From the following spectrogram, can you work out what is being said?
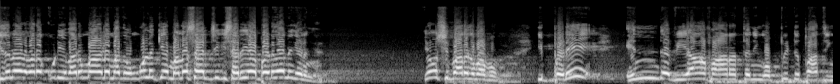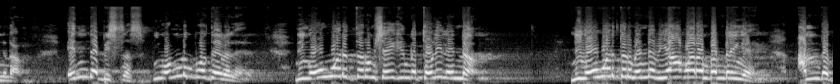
இதனால் வரக்கூடிய வருமானம் அது உங்களுக்கே மனசாட்சிக்கு சரியா படுதான்னு கேளுங்க. யோசிச்சு பாருங்க பார்ப்போம் இப்படி எந்த வியாபாரத்தை நீங்கள் ஒப்பிட்டு பார்த்தீங்கன்னா எந்த பிஸ்னஸ் நீங்கள் ஒன்றும் போக தேவையில்லை. நீங்கள் ஒவ்வொருத்தரும் செய்கின்ற தொழில் என்ன? நீங்கள் ஒவ்வொருத்தரும் என்ன வியாபாரம் பண்ணுறீங்க அந்த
